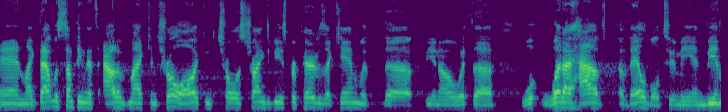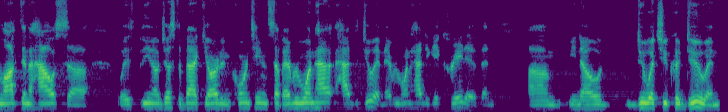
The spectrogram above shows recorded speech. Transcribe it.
And like that was something that's out of my control. All I can control is trying to be as prepared as I can with the, you know, with the w- what I have available to me, and being locked in a house uh, with you know just the backyard and quarantine and stuff. Everyone had had to do it, and everyone had to get creative and um, you know do what you could do. And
